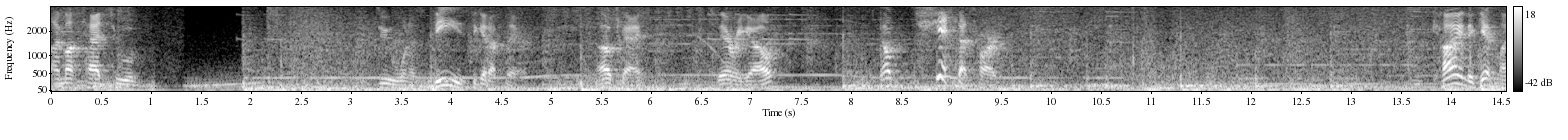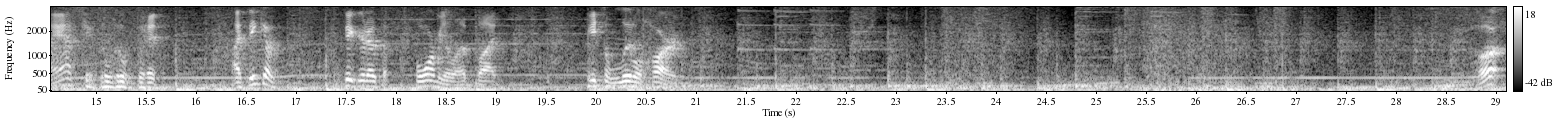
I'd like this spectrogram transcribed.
I must had to. Do one of these to get up there. Okay. There we go. Oh, shit, that's hard. I'm kind of getting my ass kicked a little bit. I think I've figured out the formula, but it's a little hard. Oh!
